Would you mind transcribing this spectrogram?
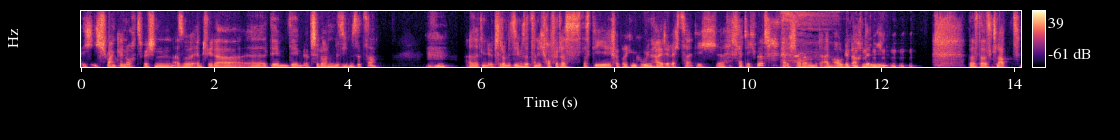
ich, ich schwanke noch zwischen, also entweder äh, dem, dem Y Siebensitzer, mhm. also den Y mit Siebensitzern. Ich hoffe, dass, dass die Fabrik in Grünheide rechtzeitig äh, fertig wird. Ich schaue da mal mit einem Auge nach Berlin, dass das klappt.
